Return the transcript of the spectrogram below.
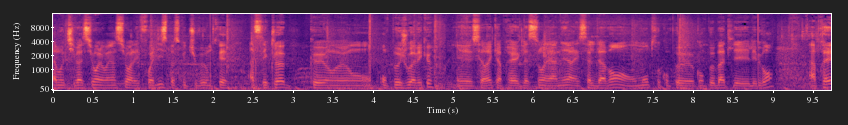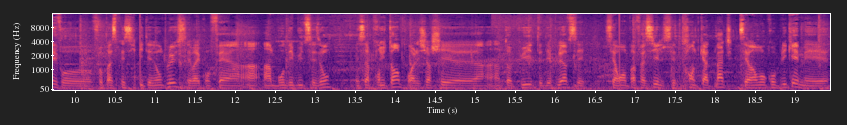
la motivation, elle bien sûr, elle est x10 parce que tu veux montrer à ces clubs qu'on on peut jouer avec eux. Et c'est vrai qu'après avec la saison dernière et celle d'avant, on montre qu'on peut, qu'on peut battre les, les, grands. Après, il faut, faut pas se précipiter non plus. C'est vrai qu'on fait un, un, bon début de saison, mais ça prend du temps pour aller chercher euh, un, top 8, des playoffs. C'est, c'est vraiment pas facile. C'est 34 matchs. C'est vraiment compliqué, mais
